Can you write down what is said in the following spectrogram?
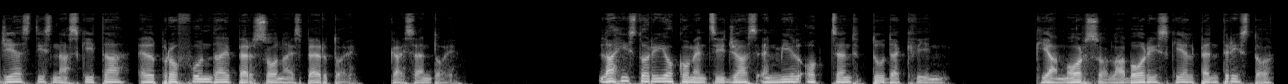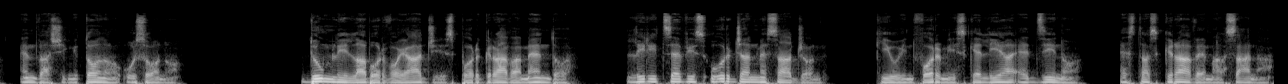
Gi estis nascita el profundae persona espertoi, cae sentoi. La historio comencigas en 1825, kiam Morso laboris kiel pentristo en Washingtono, Usono. Dum li labor voyagis por grava mendo, li ricevis urgian messagion, quiu informis che lia edzino estas grave malsana.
